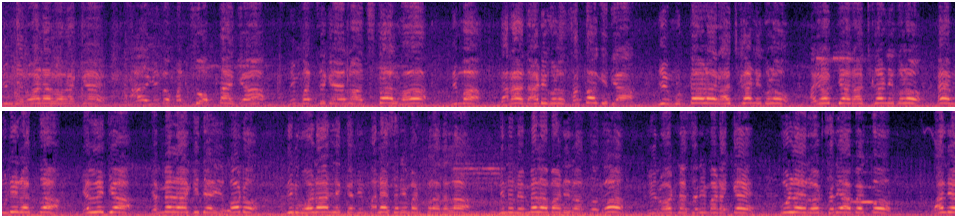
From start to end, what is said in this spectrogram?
ನಿಮ್ಗೆ ರೋಡಲ್ಲಿ ಹೋಗಕ್ಕೆ ಇದು ಮನ್ಸು ಒಪ್ತಾ ಇದೆಯಾ? ನಿಮ್ಮ ಮನ್ಸಿಗೆ ಏನು ಅನ್ಸ್ತಾ ಅಲ್ವಾ ನಿಮ್ಮ ನರ ನಾಡಿಗಳು ಸತ್ತೋಗಿದ್ಯಾ? ಈ ಮುಟ್ಟಾಳ ರಾಜಕಾರಣಿಗಳು, ಅಯೋಗ್ಯ ರಾಜಕಾರಣಿಗಳು ಏ ಮುನಿರತ್ನ, ಎಲ್ಲಿದ್ಯಾ? ಎಂ ಎಲ್ ಎ ಆಗಿದೆ ಈ ನಿನ್ಗೆ ಓಡಾಡ್ಲಿಕ್ಕೆ ನಿಮ್ಮ ಮನೆ ಸರಿ ಮಾಡ್ಕೊಳ್ಳೋದಲ್ಲ. ನಿನ್ನ ಎಂ ಎಲ್ ಎ ಮಾಡಿರೋಂಥದ್ದು ಈ ರೋಡ್ನ ಸರಿ ಮಾಡಕ್ಕೆ ಕೂಡಲೇ ರೋಡ್ ಸರಿ ಆಗ್ಬೇಕು. ಮಾನ್ಯ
